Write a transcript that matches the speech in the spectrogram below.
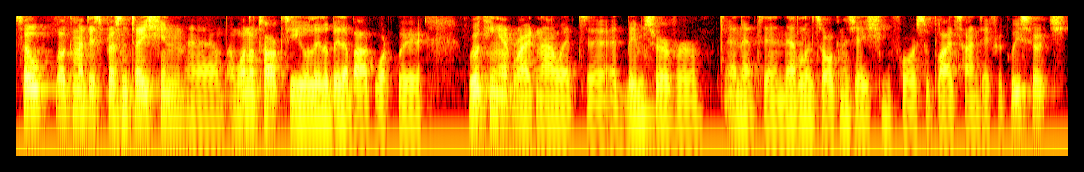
So welcome at this presentation. Uh, I want to talk to you a little bit about what we're working at right now at, uh, at BIM Server and at the Netherlands Organization for Applied Scientific Research.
